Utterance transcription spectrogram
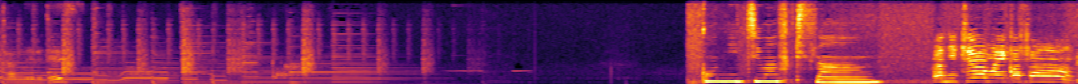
チャンネルです。こんにちは、ふきさん。こんにちはまいかさんえ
